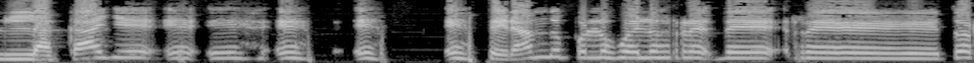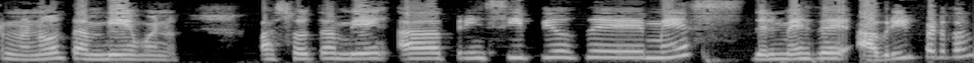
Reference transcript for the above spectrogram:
la calle es, es, es, esperando por los vuelos de retorno, ¿no? También, bueno, pasó también a principios de mes, del mes de abril, perdón,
